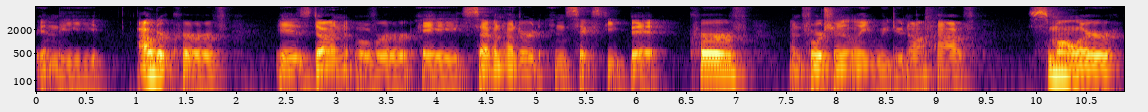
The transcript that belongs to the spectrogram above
in the outer curve is done over a 760 bit curve. Unfortunately, we do not have smaller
